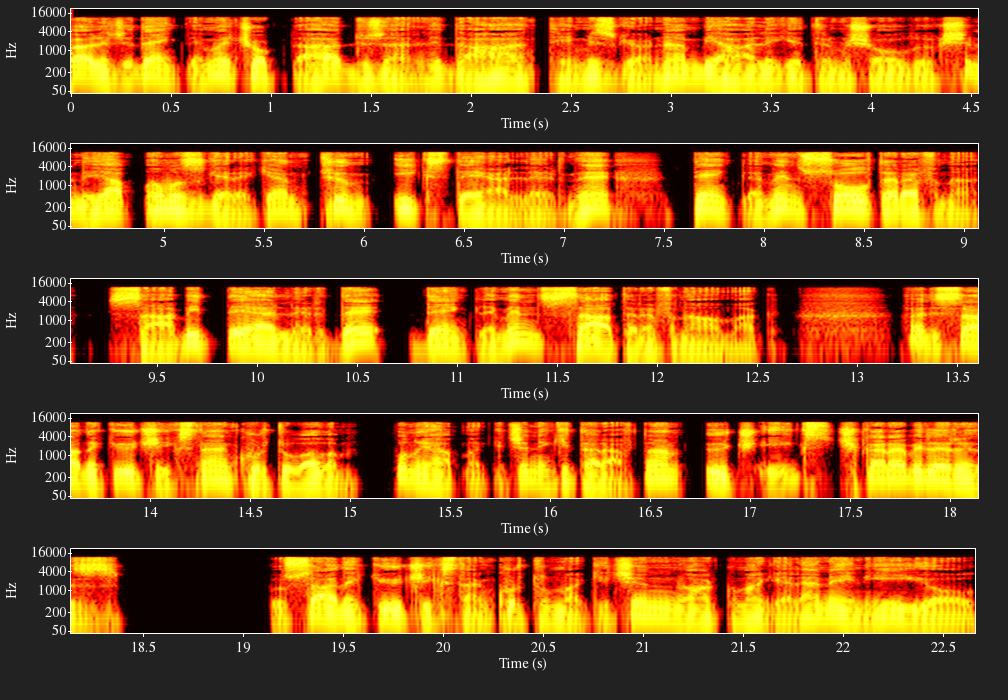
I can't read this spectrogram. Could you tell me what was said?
Böylece denklemi çok daha düzenli, daha temiz görünen bir hale getirmiş olduk. Şimdi yapmamız gereken tüm x değerlerini denklemin sol tarafına, sabit değerleri de denklemin sağ tarafına almak. Hadi sağdaki 3x'ten kurtulalım. Bunu yapmak için iki taraftan 3x çıkarabiliriz. Bu sağdaki 3x'ten kurtulmak için aklıma gelen en iyi yol.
